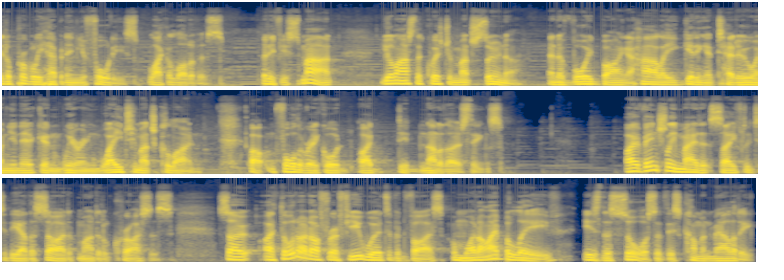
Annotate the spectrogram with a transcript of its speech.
it'll probably happen in your 40s, like a lot of us. But if you're smart, you'll ask the question much sooner and avoid buying a Harley, getting a tattoo on your neck, and wearing way too much cologne. Oh, for the record, I did none of those things. I eventually made it safely to the other side of my little crisis. So I thought I'd offer a few words of advice on what I believe is the source of this common malady.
